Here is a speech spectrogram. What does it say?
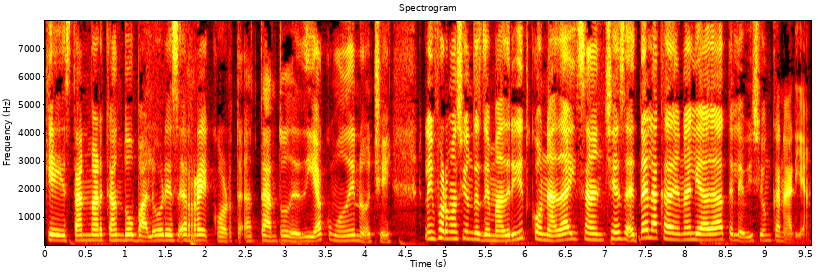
que están marcando valores récord, tanto de día como de noche. La información desde Madrid con Adai Sánchez de la cadena aliada Televisión Canaria.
